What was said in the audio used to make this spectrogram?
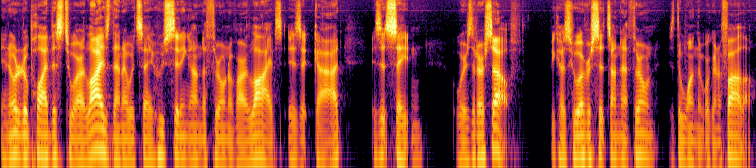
in order to apply this to our lives, then I would say, who's sitting on the throne of our lives? Is it God? Is it Satan? Or is it ourselves? Because whoever sits on that throne is the one that we're going to follow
